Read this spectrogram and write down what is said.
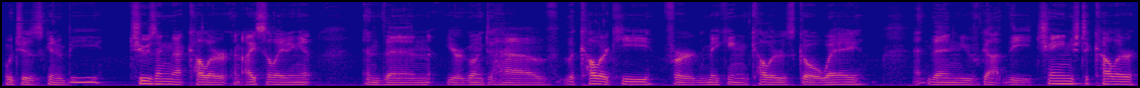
which is going to be choosing that color and isolating it. And then you're going to have the color key for making colors go away. And then you've got the change to color.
